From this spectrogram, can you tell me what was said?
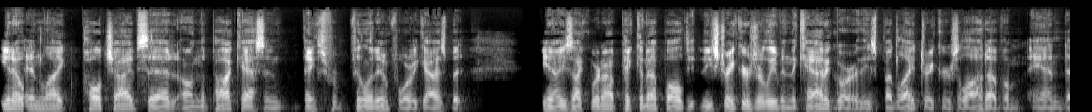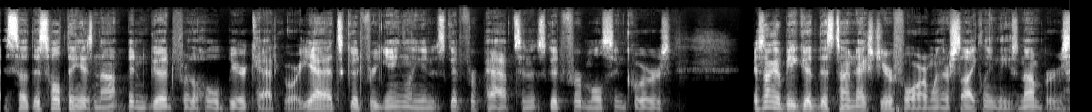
You know, and like Paul Chibe said on the podcast, and thanks for filling in for me, guys. But you know, he's like, we're not picking up all th- these drinkers are leaving the category. These Bud Light drinkers, a lot of them, and uh, so this whole thing has not been good for the whole beer category. Yeah, it's good for Yuengling, and it's good for Pabst, and it's good for Molson Coors it's not going to be good this time next year for them when they're cycling these numbers.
